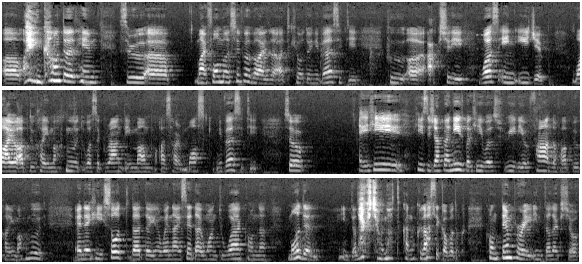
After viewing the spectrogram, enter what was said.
uh, I encountered him through uh, my former supervisor at Kyoto University, who uh, actually was in Egypt while Abdul Hai Mahmoud was a grand imam Azhar mosque university. So he, he's Japanese, but he was really a fan of Abdul Hai Mahmoud. And he thought that you know, when I said I want to work on a modern intellectual, not kind of classical, but contemporary intellectual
